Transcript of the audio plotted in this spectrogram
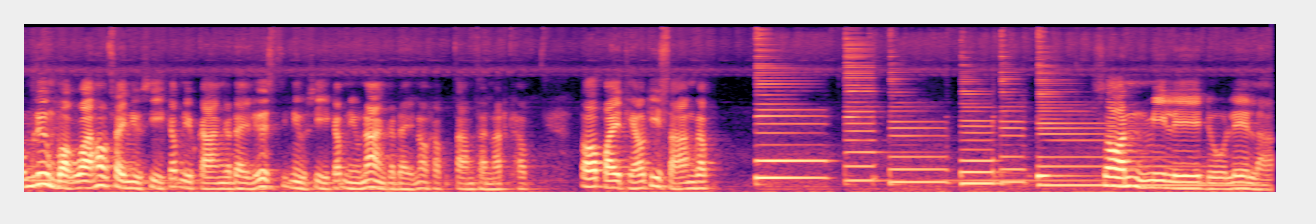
ผมลืมบอกว่าเฮาใส่นิ้วสี่กับนิ้วกลางก็ได้หรือนิ้วสี่กับนิ้วนางก็ได้เนาะครับ ตามถนัดครับ ต่อไปแถวที่สามครับซอนมีเลโดเลลา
